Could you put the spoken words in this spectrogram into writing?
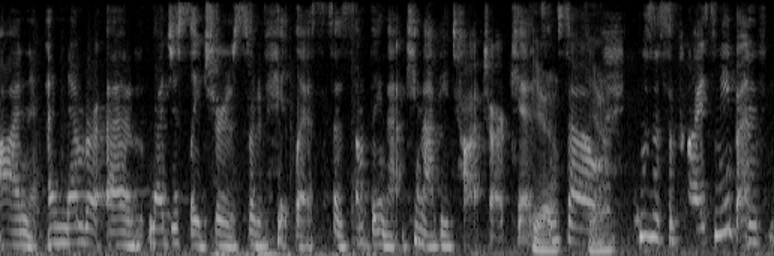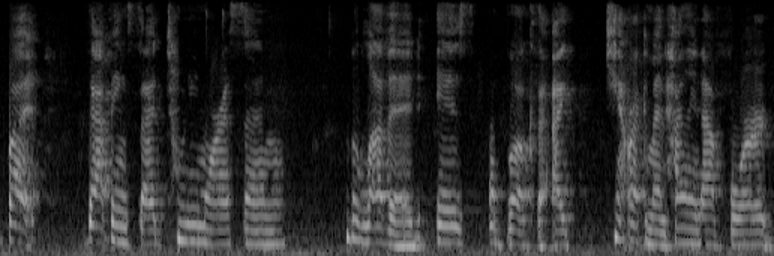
on a number of legislatures sort of hit lists as something that cannot be taught to our kids. Yeah, and so yeah. it doesn't surprise me, but but that being said, Toni Morrison Beloved is a book that I can't recommend highly enough for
